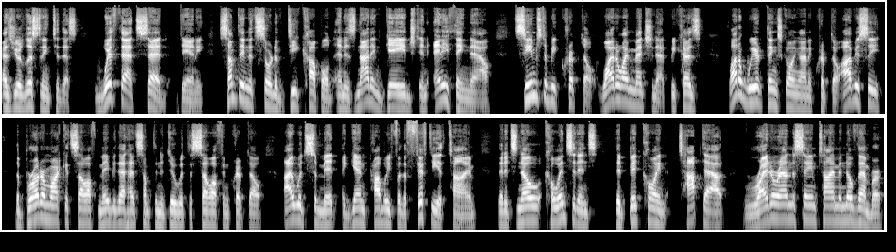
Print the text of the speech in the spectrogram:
as you're listening to this. With that said, Danny, something that's sort of decoupled and is not engaged in anything now seems to be crypto. Why do I mention that? Because a lot of weird things going on in crypto. Obviously, the broader market sell off, maybe that had something to do with the sell off in crypto. I would submit, again, probably for the 50th time, that it's no coincidence that Bitcoin topped out right around the same time in November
